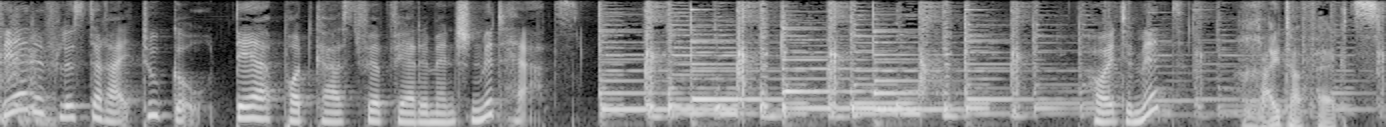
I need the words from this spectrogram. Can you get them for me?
Pferdeflüsterei to go, der Podcast für Pferdemenschen mit Herz. Heute mit Reiterfacts.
